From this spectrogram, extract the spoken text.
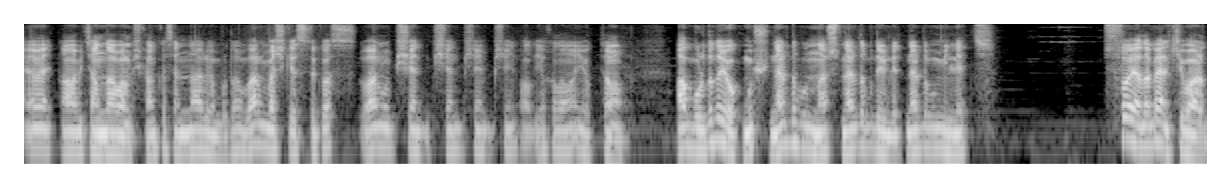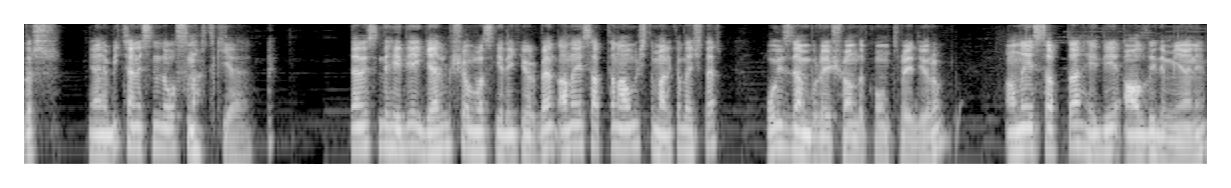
Evet. Aa bir tane daha varmış kanka. Sen ne arıyorsun burada? Var mı başka ıstakoz? Var mı pişen pişen pişen pişen Al, yakalanan yok. Tamam. Abi burada da yokmuş. Nerede bunlar? Nerede bu devlet? Nerede bu millet? Soya da belki vardır. Yani bir tanesinde olsun artık ya. Bir tanesinde hediye gelmiş olması gerekiyor. Ben ana hesaptan almıştım arkadaşlar. O yüzden buraya şu anda kontrol ediyorum. Ana hesapta hediye aldıydım yani.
